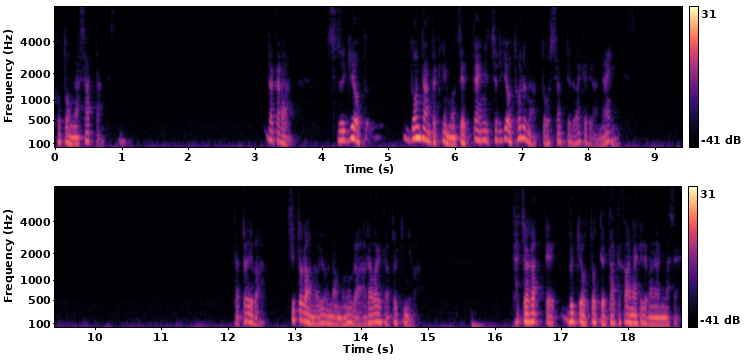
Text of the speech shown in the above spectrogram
ことをなさったんですね。だから、剣を、どんな時にも絶対に剣を取るなとおっしゃってるわけではないんです。例えば、ヒトラーのようなものが現れた時には、立ち上がって武器を取って戦わなければなりません。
